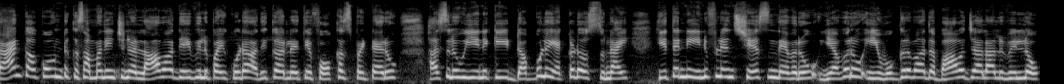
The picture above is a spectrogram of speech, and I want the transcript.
బ్యాంక్ అకౌంట్కు సంబంధించిన లావాదేవీలపై కూడా అధికారులు అయితే ఫోకస్ పెట్టారు. అసలు ఈయనకి డబ్బులు ఎక్కడ వస్తున్నాయి? ఇతన్ని ఇన్ఫ్లుయెన్స్ చేసింది ఎవరు? ఎవరు ఈ ఉగ్రవాద భావజాలాలు వీళ్ళు?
